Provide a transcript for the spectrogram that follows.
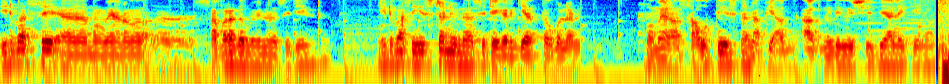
ඊට පස්සේ මම යනවා සබරගම යනිවර්සිටියකට ඊට පස් ඊස්ටන් යනිවර්සිටියකට ගියත් ඔගොලන් මම යන සෞතේස්න අපි අග්නිදික විශ්වවිද්‍යාලය කියනවා.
